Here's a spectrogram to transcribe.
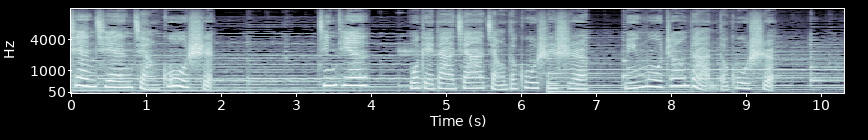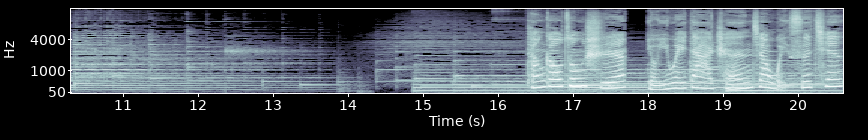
倩倩讲故事。今天我给大家讲的故事是明目张胆的故事。唐高宗时，有一位大臣叫韦思谦，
